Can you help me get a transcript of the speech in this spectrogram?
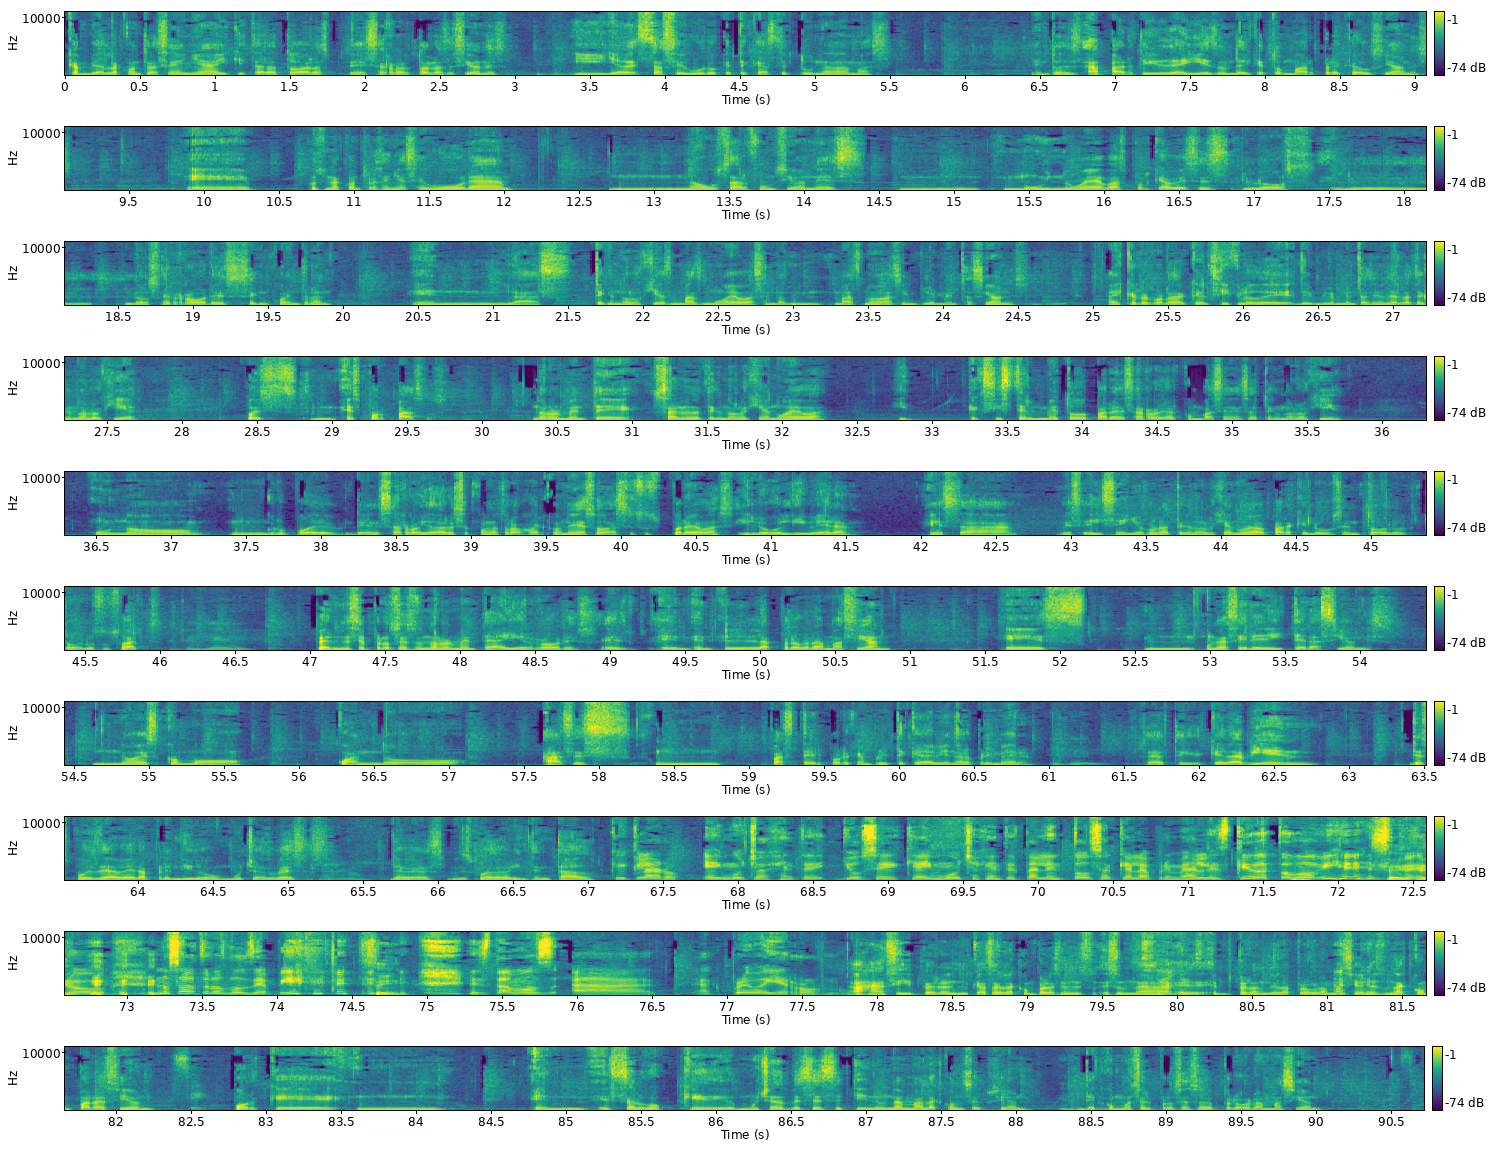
cambiar la contraseña y quitar a todas las, eh, cerrar todas las sesiones y ya estás seguro que te quedaste tú nada más. Entonces, a partir de ahí es donde hay que tomar precauciones. Eh, pues una contraseña segura, no usar funciones mm, muy nuevas, porque a veces los, los errores se encuentran en las tecnologías más nuevas, en las más nuevas implementaciones. Hay que recordar que el ciclo de, de implementación de la tecnología, pues mm, es por pasos. Normalmente sale una tecnología nueva y existe el método para desarrollar con base en esa tecnología uno, un grupo de, de desarrolladores se pone a trabajar con eso, hace sus pruebas y luego libera esa, ese diseño con la tecnología nueva para que lo usen todo lo- todos los usuarios. Pero en ese proceso normalmente hay errores. Es, en, en la programación es mm, una serie de iteraciones. No es como cuando haces un pastel, por ejemplo, y te queda bien a la primera. O sea, te queda bien después de haber aprendido muchas veces, de después de haber intentado. Que claro, y hay mucha gente, yo sé que hay mucha gente talentosa que a la primera les queda todo bien, Sí. pero nosotros los de a pie Sí. estamos a, a prueba y error, ¿no? Ajá, sí, pero en el caso de la comparación es, es una, Sí, eh, perdón, de la programación es una comparación porque mm, en- es algo que muchas veces se tiene una mala concepción de cómo es el proceso de programación.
